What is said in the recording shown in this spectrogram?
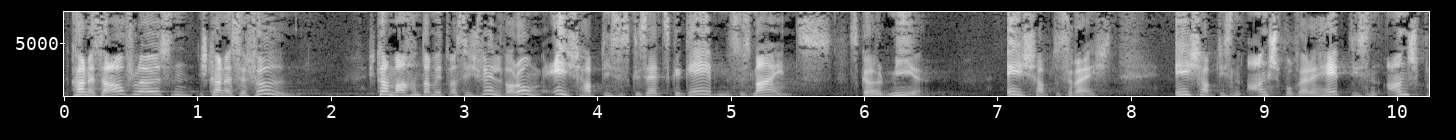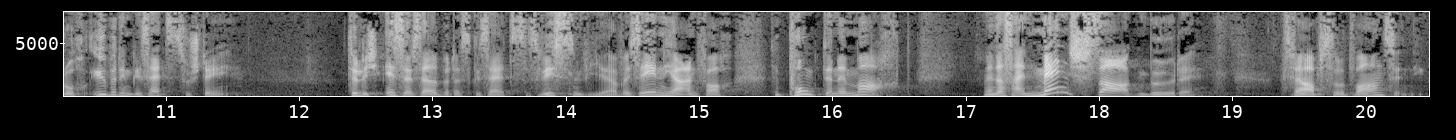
Ich kann es auflösen, ich kann es erfüllen. Ich kann machen damit, was ich will. Warum? Ich habe dieses Gesetz gegeben. Es ist meins. Es gehört mir. Ich habe das Recht. Ich habe diesen Anspruch. Er erhebt diesen Anspruch, über dem Gesetz zu stehen. Natürlich ist er selber das Gesetz, das wissen wir. Aber wir sehen hier einfach den Punkt, den er macht. Wenn das ein Mensch sagen würde, das wäre absolut wahnsinnig.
